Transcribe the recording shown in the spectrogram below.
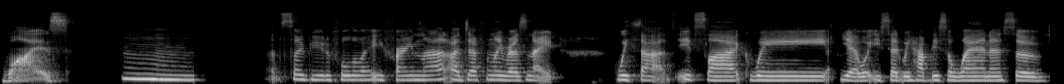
wise Mm, that's so beautiful the way you frame that. I definitely resonate with that. It's like we, yeah, what you said, we have this awareness of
